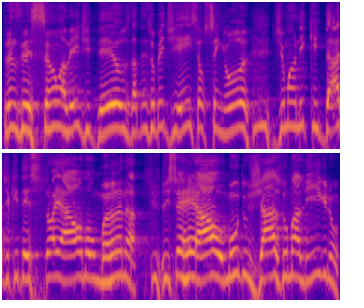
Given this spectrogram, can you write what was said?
transgressão à lei de Deus, da desobediência ao Senhor, de uma iniquidade que destrói a alma humana. Isso é real, o mundo jaz do maligno.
